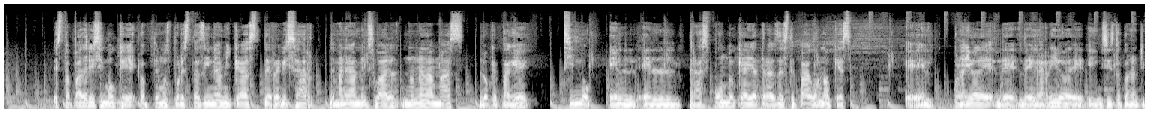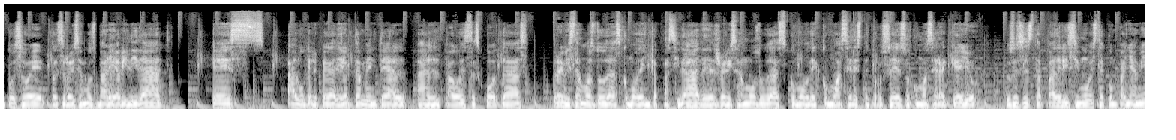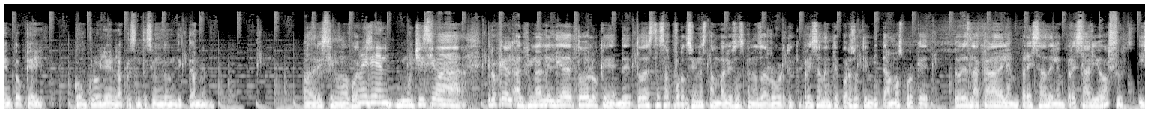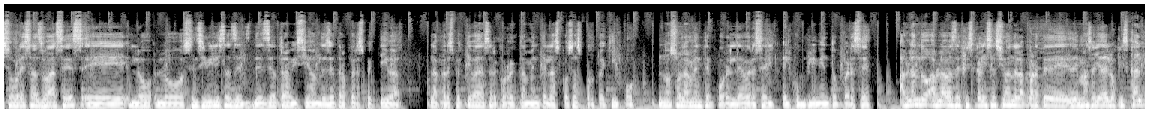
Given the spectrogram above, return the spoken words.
está padrísimo que optemos por estas dinámicas de revisar de manera mensual, no nada más lo que pagué, sino el, trasfondo que hay atrás de este pago, ¿no? Que es eh, con la ayuda de, Garrido, de, insisto, con el equipo de SOE, pues revisamos variabilidad, que es algo que le pega directamente al pago de estas cuotas. Revisamos dudas como de incapacidades, revisamos dudas como de cómo hacer este proceso, cómo hacer aquello. Entonces está padrísimo este acompañamiento que concluye en la presentación de un dictamen. Padrísimo. Muy bien. Muchísima. Creo que al, al, final del día de todo lo que, de todas estas aportaciones tan valiosas que nos da Roberto y que precisamente por eso te invitamos, porque tú eres la cara de la empresa, del empresario, sí. y sobre esas bases eh, lo, lo, sensibilizas de, desde otra visión, desde otra perspectiva. La perspectiva de hacer correctamente las cosas por tu equipo, no solamente por el deber ser el cumplimiento per se. Hablando, hablabas de fiscalización, de la parte de, más allá de lo fiscal,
